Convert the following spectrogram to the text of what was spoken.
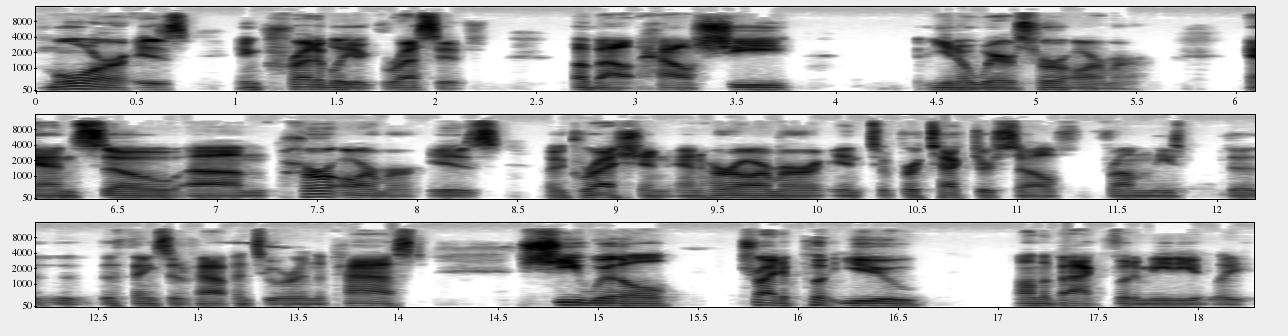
Moore is incredibly aggressive about how she, you know, wears her armor. And so um, her armor is aggression, and her armor in, to protect herself from these the, the, the things that have happened to her in the past. She will try to put you on the back foot immediately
